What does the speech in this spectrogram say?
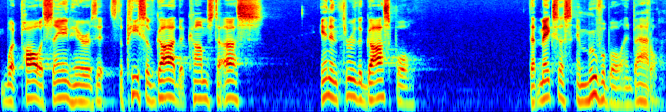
what Paul is saying here is it's the peace of God that comes to us in and through the gospel that makes us immovable in battle.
